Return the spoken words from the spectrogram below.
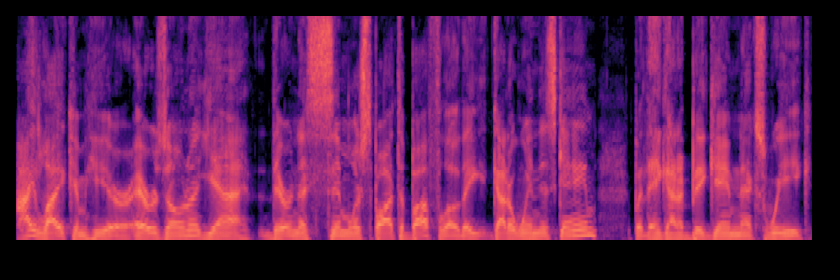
I like him here. Arizona, yeah, they're in a similar spot to Buffalo. They got to win this game, but they got a big game next week.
